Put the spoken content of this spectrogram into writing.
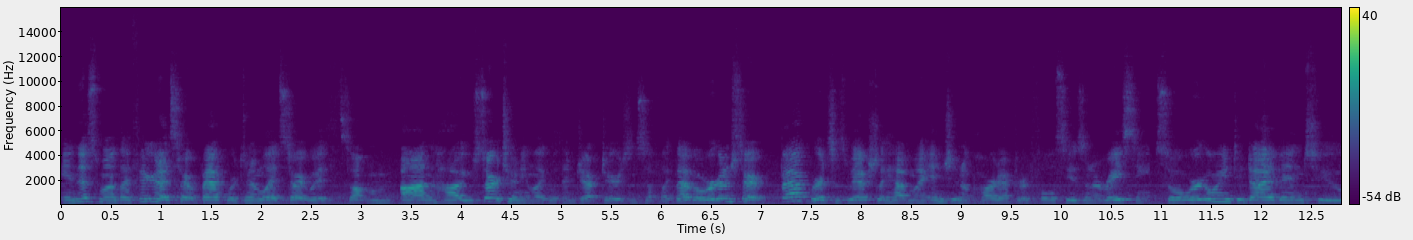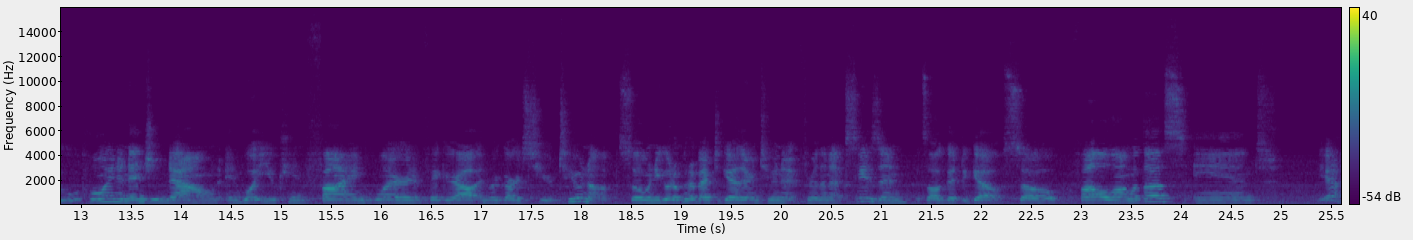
In this month, I figured I'd start backwards. Normally I'd start with something on how you start tuning, like with injectors and stuff like that. But we're going to start backwards because we actually have my engine apart after a full season of racing. So we're going to dive into pulling an engine down and what you can find, learn, and figure out in regards to your tune-up. So when you go to put it back together and tune it for the next season, it's all good to go. So follow along with us us and yeah.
